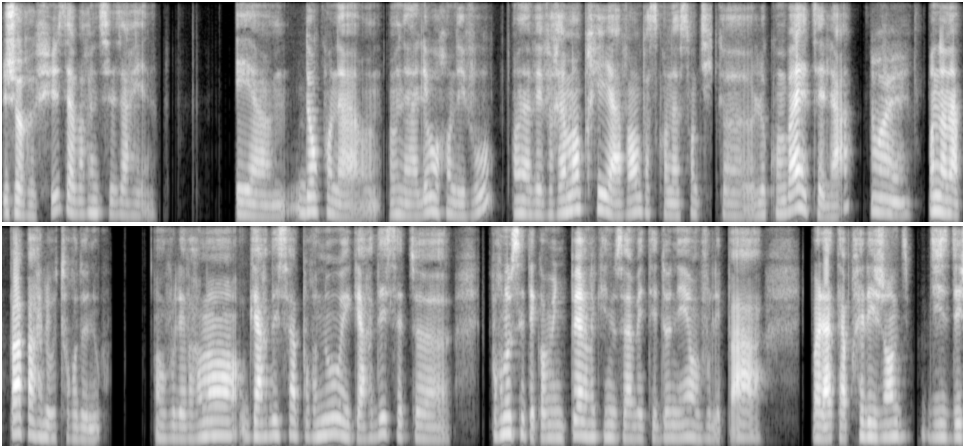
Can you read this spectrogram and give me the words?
je refuse d'avoir une césarienne. Et euh, donc on a on, on est allé au rendez-vous, on avait vraiment pris avant parce qu'on a senti que le combat était là. Ouais. On n'en a pas parlé autour de nous. On voulait vraiment garder ça pour nous et garder cette. euh, pour nous, c'était comme une perle qui nous avait été donnée. On voulait pas. voilà, qu'après les gens di- disent des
